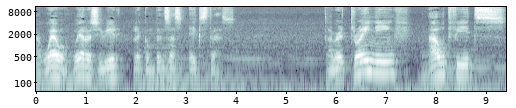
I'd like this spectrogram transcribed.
A huevo. Voy a recibir recompensas extras. A ver, training, outfits.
